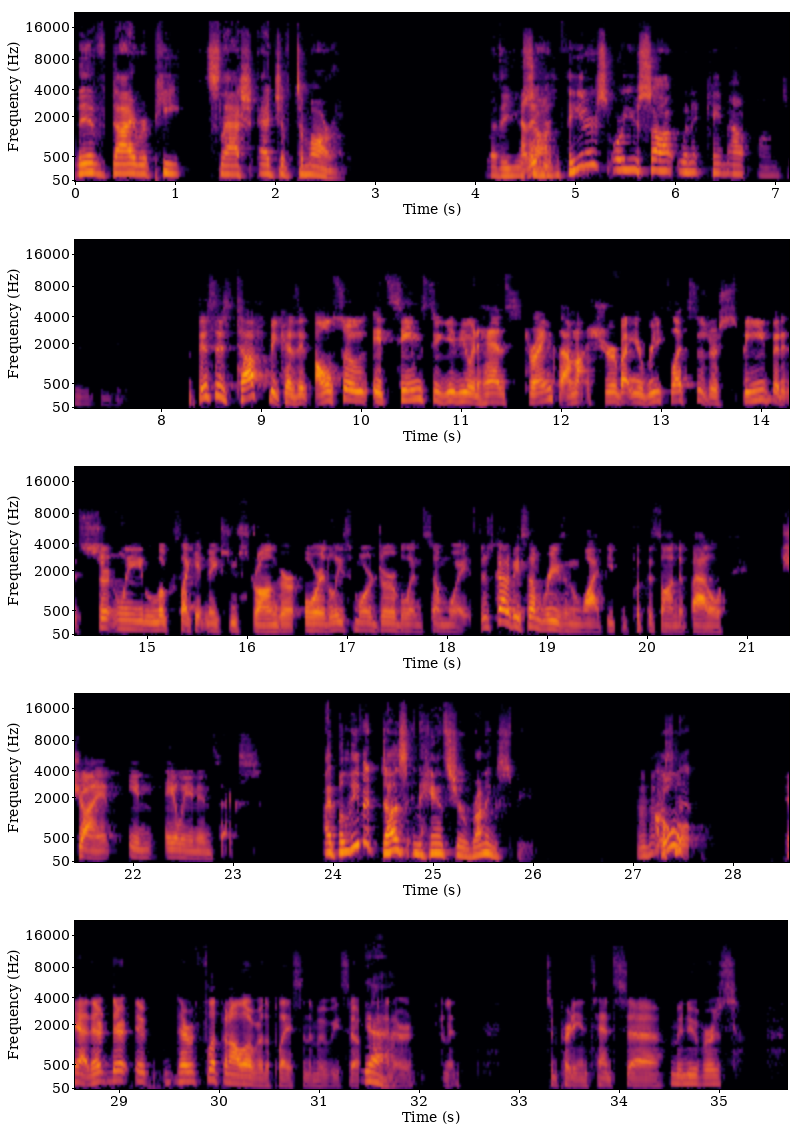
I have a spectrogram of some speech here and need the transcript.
Live, Die, Repeat slash Edge of Tomorrow. Whether you now, saw it in theaters or you saw it when it came out onto DVD. this is tough because it also it seems to give you enhanced strength. I'm not sure about your reflexes or speed, but it certainly looks like it makes you stronger or at least more durable in some ways. There's got to be some reason why people put this on to battle giant in alien insects. I believe it does enhance your running speed. Mm-hmm. Cool. Yeah, they're they're they're flipping all over the place in the movie. So yeah, they're kind of some pretty intense uh, maneuvers.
